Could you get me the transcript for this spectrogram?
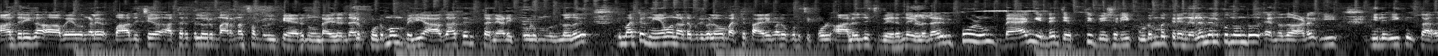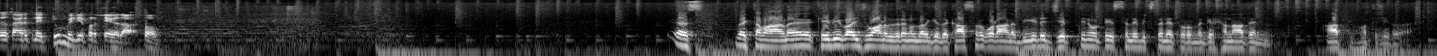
ആന്തരിക അവയവങ്ങളെ ബാധിച്ച് അത്തരത്തിലൊരു മരണം സംഭവിക്കുകയായിരുന്നു ഉണ്ടായത്. എന്തായാലും കുടുംബം വലിയ ആഘാതത്തിൽ തന്നെയാണ് ഇപ്പോഴും ഉള്ളത്. മറ്റ് നിയമ നടപടികളോ മറ്റു കാര്യങ്ങളോ കുറിച്ച് ഇപ്പോൾ ആലോചിച്ച് വരുന്നേ ഉള്ളൂ. എന്തായാലും ഇപ്പോഴും ബാങ്കിന്റെ ജപ്തി ഭീഷണി കുടുംബത്തിന് നിലനിൽക്കുന്നുണ്ട് എന്നതാണ് ഈ- ഈ കാര്യത്തിൽ ഏറ്റവും വലിയ പ്രത്യേകത ടോം. വ്യക്തമാണ്. കെ വി ബൈജുവാണ് വിവരങ്ങൾ നൽകിയത്. കാസർഗോഡാണ്. വീട് ജപ്തി നോട്ടീസ് ലഭിച്ചതിനെ തുടർന്ന് ഗൃഹനാഥൻ ആത്മഹത്യ ചെയ്തത്.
